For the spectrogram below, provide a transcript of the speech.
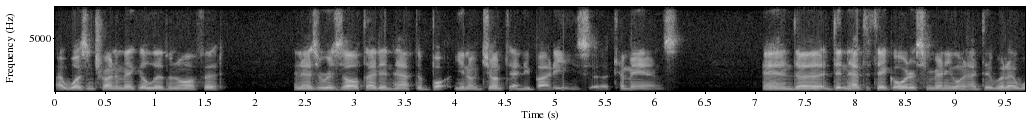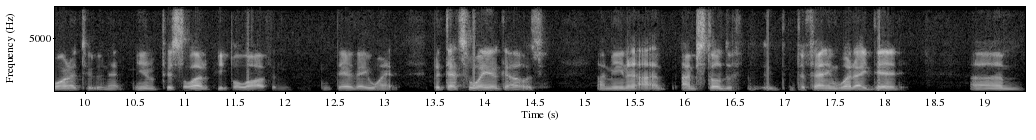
I wasn't trying to make a living off it, and as a result, I didn't have to, you know, jump to anybody's uh, commands and uh, didn't have to take orders from anyone. I did what I wanted to, and that you know pissed a lot of people off, and there they went. But that's the way it goes. I mean, I, am still defending what I did, um,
